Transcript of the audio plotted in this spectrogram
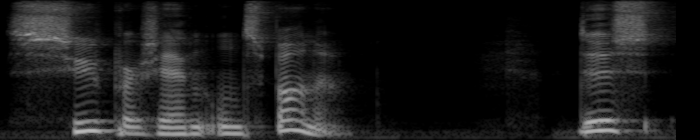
super zen ontspannen. Dus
